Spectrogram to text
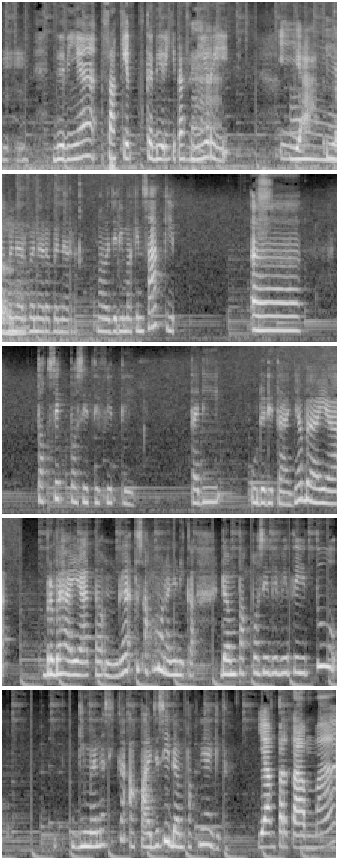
Mm-mm. Jadinya sakit ke diri kita sendiri. iya Hmm. Iya benar benar benar malah jadi makin sakit. Eh toxic positivity tadi udah ditanya bahaya berbahaya atau enggak terus aku mau nanya nih kak dampak positivity itu gimana sih kak apa aja sih dampaknya gitu yang pertama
